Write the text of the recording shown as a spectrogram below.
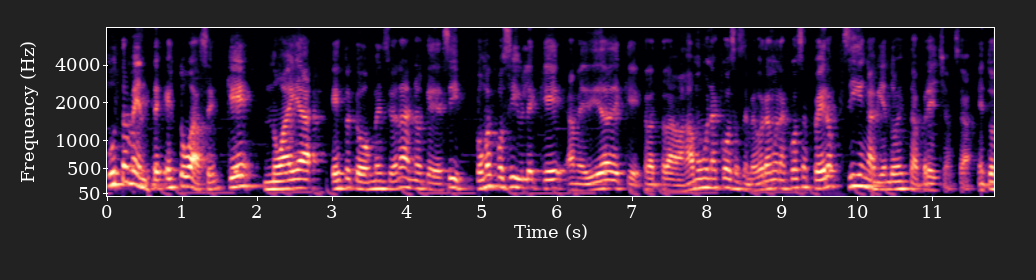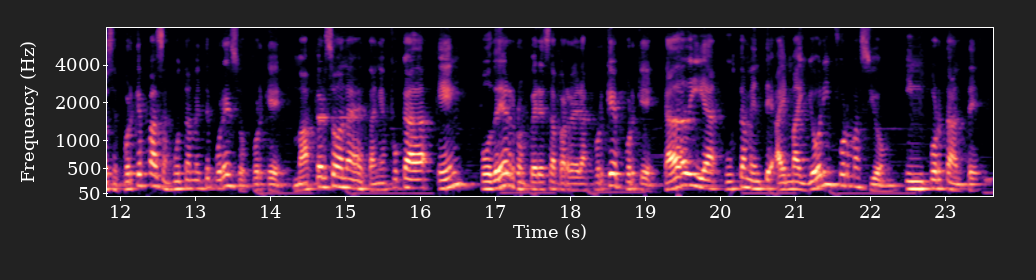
justamente esto hace que no haya esto que vos mencionás, ¿no? Que decir, ¿cómo es posible que a medida de que trabajamos trabajamos unas cosas, se mejoran unas cosas, pero siguen habiendo esta brecha. O sea, entonces, ¿por qué pasan? Justamente por eso, porque más personas están enfocadas en poder romper esas barreras. ¿Por qué? Porque cada día justamente hay mayor información importante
